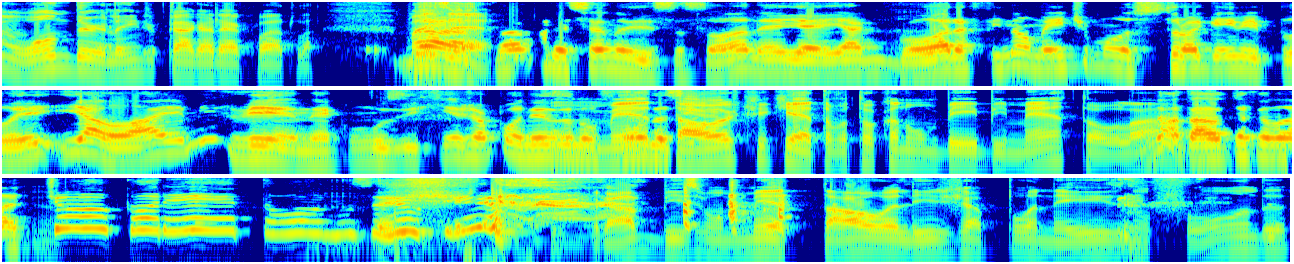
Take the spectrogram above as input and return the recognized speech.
Wonderland o caralho é 4 lá. Mas Não, é. Tá aparecendo isso só, né? E aí agora finalmente mostrou a gameplay e a lá MV, né? Com musiquinha japonesa no metal, fundo. Metal, assim. o que que é? Tava tocando um baby metal lá? Não, tava tocando lá Chocoreto, não sei o que. Brabíssimo, metal ali japonês no fundo.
